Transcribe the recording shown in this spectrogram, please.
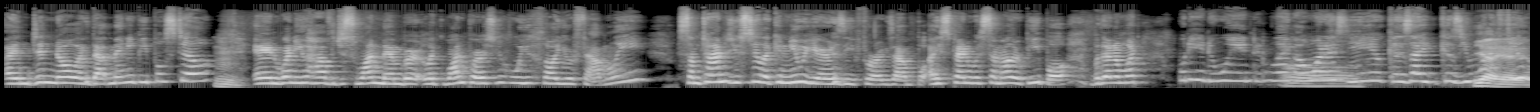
i didn't know like that many people still Mm. and when you have just one member like one person who you thought your family sometimes you see like a new year's eve for example i spend with some other people but then i'm like what are you doing like i want to Oh. see you because i because you Yeah, want to yeah, feel yeah.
